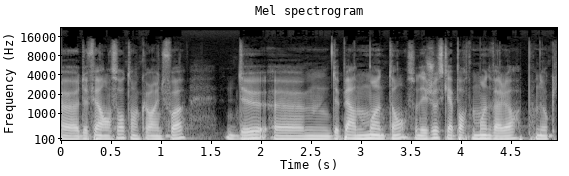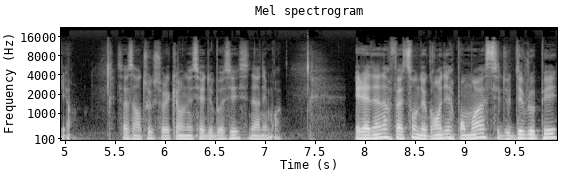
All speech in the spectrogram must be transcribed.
euh, de faire en sorte, encore une fois, de, de perdre moins de temps sur des choses qui apportent moins de valeur pour nos clients. Ça, c'est un truc sur lequel on essaye de bosser ces derniers mois. Et la dernière façon de grandir pour moi, c'est de développer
